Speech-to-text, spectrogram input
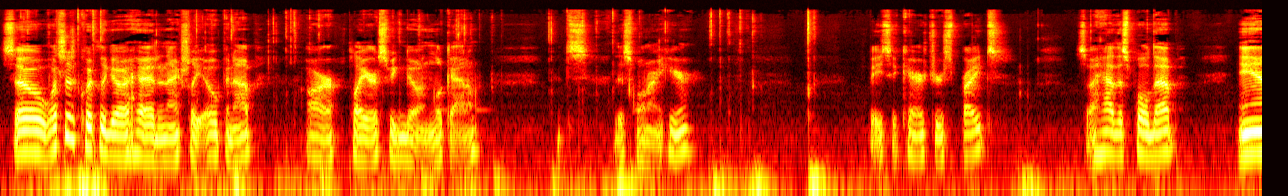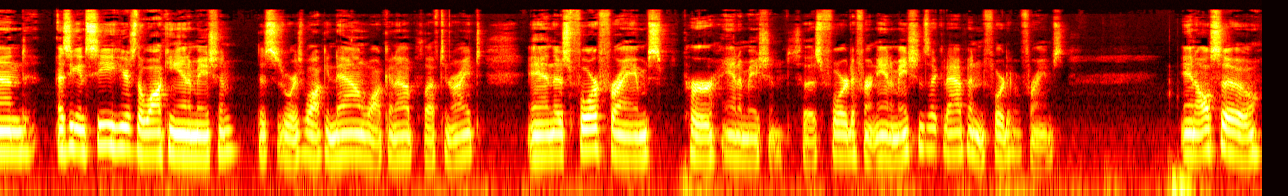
So let's just quickly go ahead and actually open up our player so we can go and look at them. It's this one right here. Basic character sprites. So I have this pulled up. And as you can see, here's the walking animation. This is where he's walking down, walking up, left and right. And there's four frames per animation. So there's four different animations that could happen in four different frames. And also,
